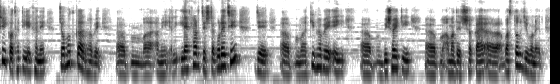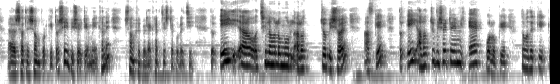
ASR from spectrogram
সেই কথাটি এখানে চমৎকারভাবে আমি লেখার চেষ্টা করেছি যে কীভাবে এই বিষয়টি আমাদের বাস্তব জীবনের সাথে সম্পর্কিত। সেই বিষয়টি আমি এখানে সংক্ষেপে লেখার চেষ্টা করেছি। তো এই ছিল হলো মূল আলোচ্য বিষয় আজকে। তো এই আলোচ্য বিষয়টাই আমি এক পলকে তোমাদেরকে একটু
